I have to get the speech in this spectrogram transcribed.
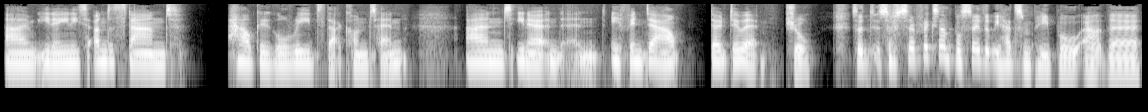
Um, you know, you need to understand how Google reads that content, and you know, and, and if in doubt, don't do it. Sure. So, so, so, for example, say that we had some people out there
